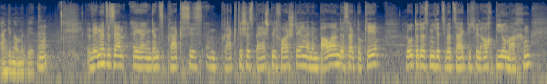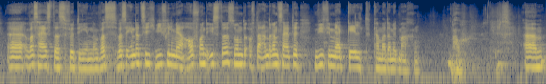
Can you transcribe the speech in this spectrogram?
angenommen wird. Mhm. Wenn wir uns ein, ein ganz praxis, ein praktisches Beispiel vorstellen, einen Bauern, der sagt, okay, Lothar, du hast mich jetzt überzeugt, ich will auch Bio machen. Äh, was heißt das für den? Was, was ändert sich? Wie viel mehr Aufwand ist das? Und auf der anderen Seite, wie viel mehr Geld kann man damit machen? Oh. Ähm,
